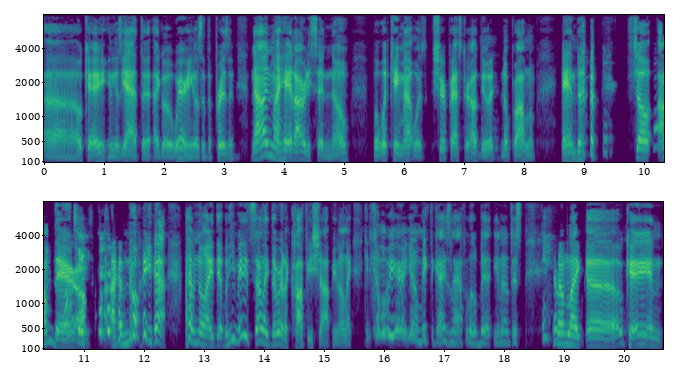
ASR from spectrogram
uh, "Okay." And he goes, "Yeah." At the I go, "Where?" He goes, "At the prison." Mhm. Now in my head, I already said no, but what came out was, "Sure, pastor, I'll do it, Mhm. no problem." And uh, so Yeah. I'm there. I'm, I have no idea. I have no idea. But he made it sound like they were at a coffee shop. You know, like, "Can you come over here? and, You know, make the guys laugh a little bit. You know, just." And I'm like, uh, okay. And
